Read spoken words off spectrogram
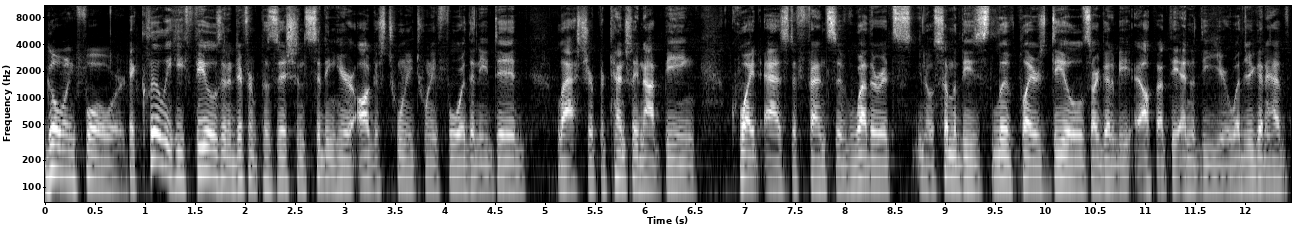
going forward. It, clearly, he feels in a different position position sitting here August 2024 than he did last year, potentially not being quite as defensive, whether it's, you know, some of these LIV players deals are going to be up at the end of the year, whether you're going to have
